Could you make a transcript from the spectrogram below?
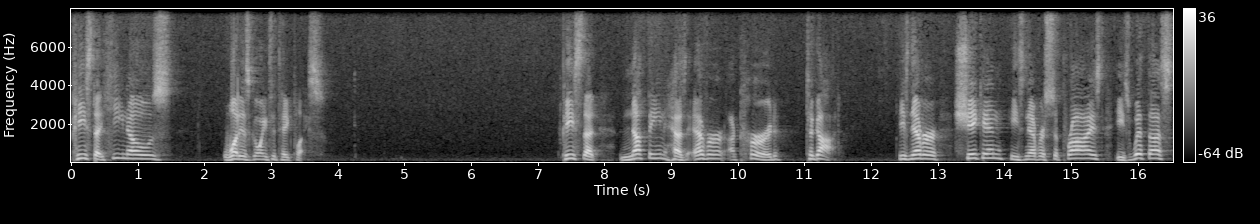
Peace that He knows what is going to take place. Peace that nothing has ever occurred to God. He's never shaken, He's never surprised, He's with us,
